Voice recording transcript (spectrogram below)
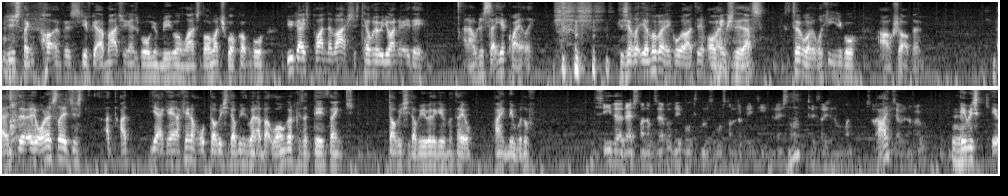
You just think, what if it's, you've got a match against William Regal and Lance Storm, I just walk up and go, you guys plan the match, just tell me what you want to do today. And I'll just sit here quietly. Because you're, you're not going to go that oh, I think we should do this. Because the we're going to look at you and you go, I'll shut up now. It's the, it- honestly, it's just, I, I, yet again, I kind of hope WCW had went a bit longer because I do think WCW would have given him the title. I think they would have. See the Wrestling Observer, they voted him as the most underrated wrestler in 2001. So that Aye. tells you everything about. He was, he,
